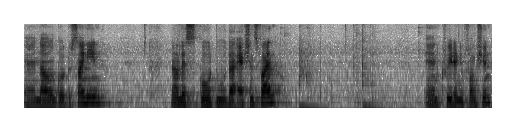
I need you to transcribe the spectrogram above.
And now I'll go to sign in. Now let's go to the actions file and create a new function.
